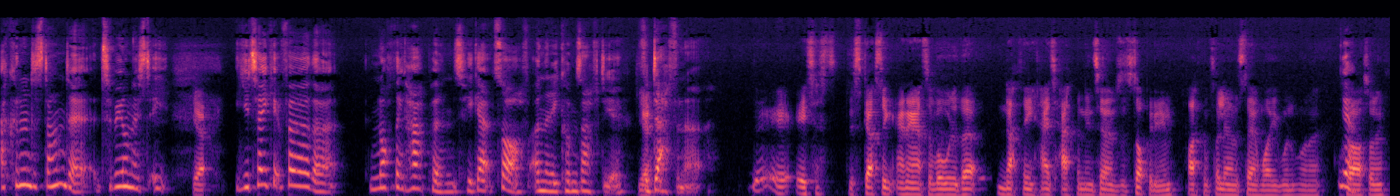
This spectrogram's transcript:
I can understand it. To be honest, Yeah. You take it further, nothing happens, he gets off, and then he comes after you Yeah. for definite. It- It's just disgusting and out of order that nothing has happened in terms of stopping him. I can fully understand why you wouldn't want to Yeah. pass on him.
